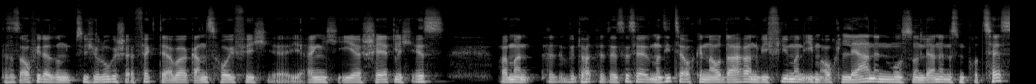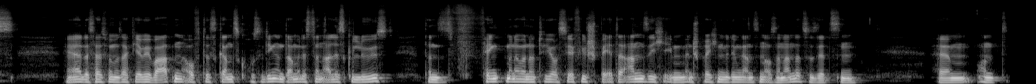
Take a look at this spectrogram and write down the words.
das ist auch wieder so ein psychologischer Effekt, der aber ganz häufig äh, eigentlich eher schädlich ist. Weil man, äh, das ist ja, man sieht ja auch genau daran, wie viel man eben auch lernen muss. Und Lernen ist ein Prozess. Ja, das heißt, wenn man sagt, ja, wir warten auf das ganz große Ding und damit ist dann alles gelöst, dann fängt man aber natürlich auch sehr viel später an, sich eben entsprechend mit dem Ganzen auseinanderzusetzen. Ähm, und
